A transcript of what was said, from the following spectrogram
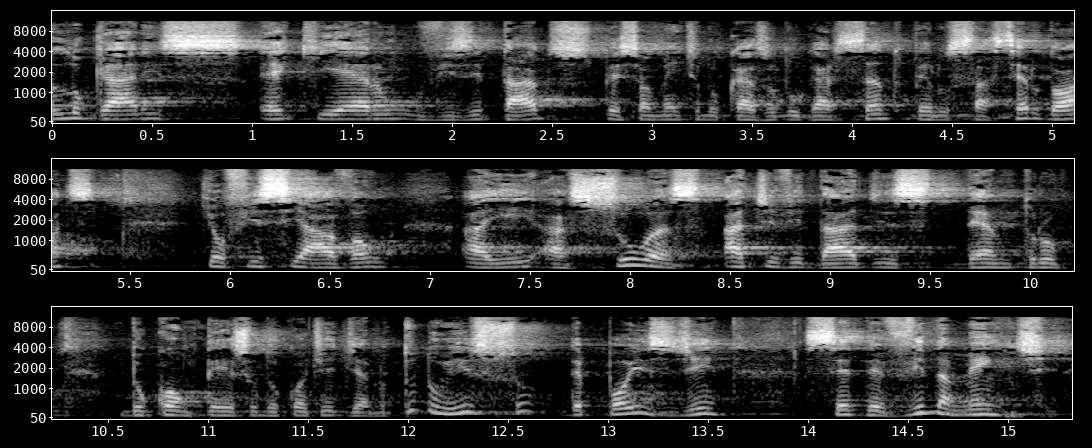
lugares é, que eram visitados, especialmente no caso do lugar santo, pelos sacerdotes que oficiavam aí as suas atividades dentro do contexto do cotidiano. Tudo isso depois de ser devidamente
